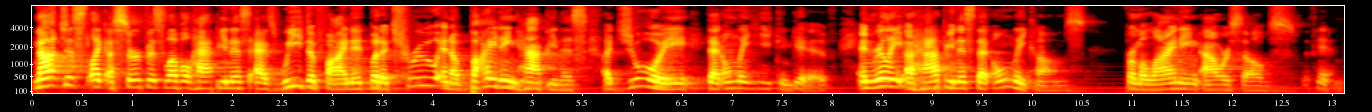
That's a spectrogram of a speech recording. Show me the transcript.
Not just like a surface level happiness as we define it, but a true and abiding happiness, a joy that only He can give, and really a happiness that only comes from aligning ourselves with Him.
